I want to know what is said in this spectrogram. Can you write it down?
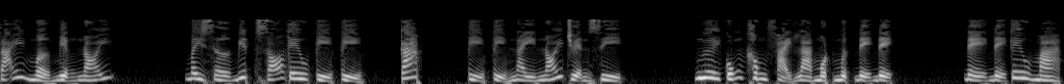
rãi mở miệng nói. Bây giờ biết rõ kêu tỉ tỉ. Cáp. Tỉ tỉ này nói chuyện gì. Ngươi cũng không phải là một mực đệ đệ để để kêu mà.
